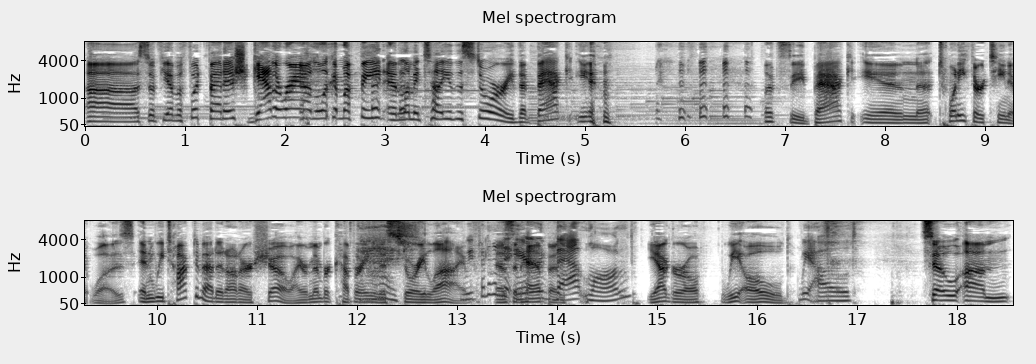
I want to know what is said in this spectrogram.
Uh, so if you have a foot fetish, gather around, look at my feet, and let me tell you the story that back in. Let's see, back in 2013 it was, and we talked about it on our show. I remember covering this story live We've been on as the air happened. that long. Yeah, girl, we old. We old. So, um,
